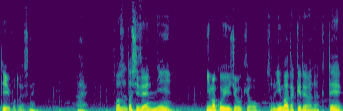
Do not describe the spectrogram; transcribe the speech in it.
ていうことですね。はい、そうすると自然に今こういう状況その今だけではなくて、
